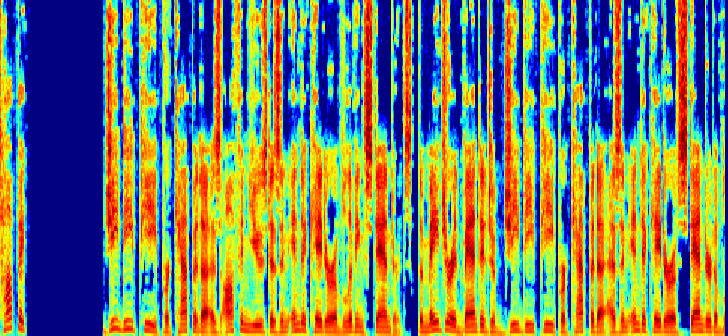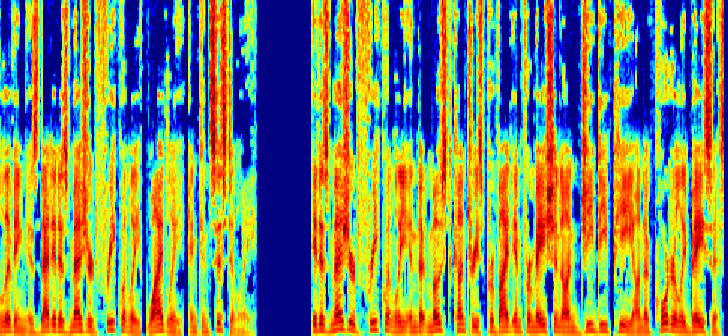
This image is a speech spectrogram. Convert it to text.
Topic: GDP per capita is often used as an indicator of living standards. The major advantage of GDP per capita as an indicator of standard of living is that it is measured frequently, widely, and consistently. It is measured frequently in that most countries provide information on GDP on a quarterly basis,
